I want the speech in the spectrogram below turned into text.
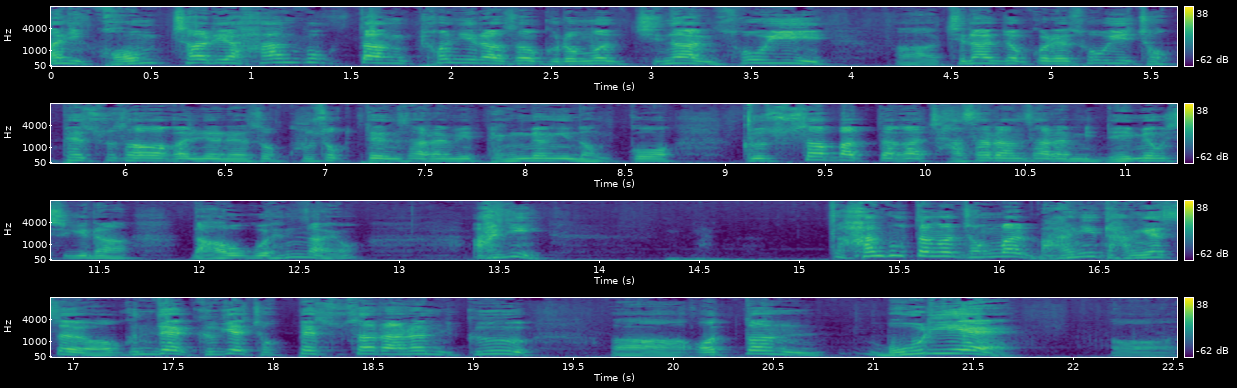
아니 검찰이 한국당 편이라서 그러면 지난 소위 아, 지난 정권의 소위 적폐 수사와 관련해서 구속된 사람이 100명이 넘고 그 수사받다가 자살한 사람이 4명씩이나 나오고 했나요? 아니, 한국당은 정말 많이 당했어요. 근데 그게 적폐 수사라는 그, 어, 어떤 몰이에, 어,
